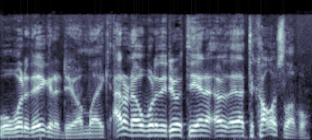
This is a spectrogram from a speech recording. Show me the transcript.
well, what are they going to do? I'm like, I don't know. What do they do at the end uh, at the college level?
